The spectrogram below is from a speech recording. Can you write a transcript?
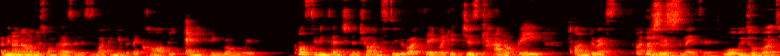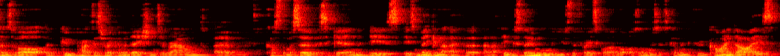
I mean, I know I'm just one person, this is my opinion, but there can't be anything wrong with positive intention and trying to do the right thing. Like, it just cannot be underest- like, underestimated. what we talk about in terms of our good practice recommendations around um, customer service again is is making that effort. And I think Stonewall use the phrase quite a lot as long as it's coming through kind eyes.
